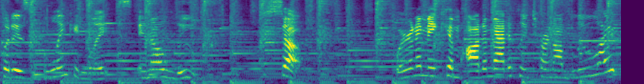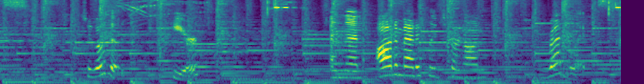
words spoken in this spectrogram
put his blinking lights in a loop. So, we're gonna make him automatically turn on blue lights to go to here, and then automatically turn on red lights.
